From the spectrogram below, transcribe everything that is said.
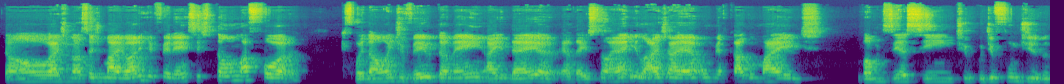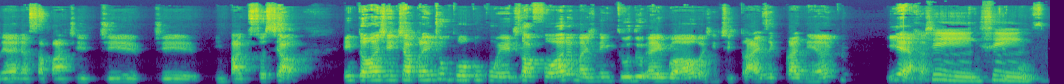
Então, as nossas maiores referências estão lá fora, que foi da onde veio também a ideia, é da isso não é, e lá já é um mercado mais, vamos dizer assim, tipo difundido, né, nessa parte de, de impacto social. Então, a gente aprende um pouco com eles lá fora, mas nem tudo é igual, a gente traz aqui para dentro e erra. Sim, sim. Tipo,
